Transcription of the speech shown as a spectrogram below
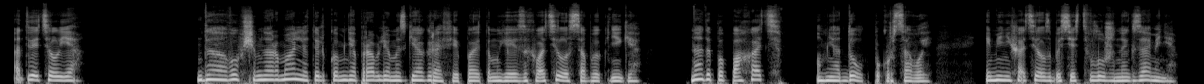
— ответил я. «Да, в общем, нормально, только у меня проблемы с географией, поэтому я и захватила с собой книги. Надо попахать, у меня долг по курсовой, и мне не хотелось бы сесть в лужу на экзамене».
